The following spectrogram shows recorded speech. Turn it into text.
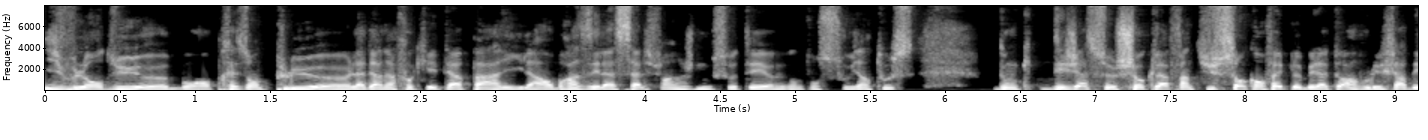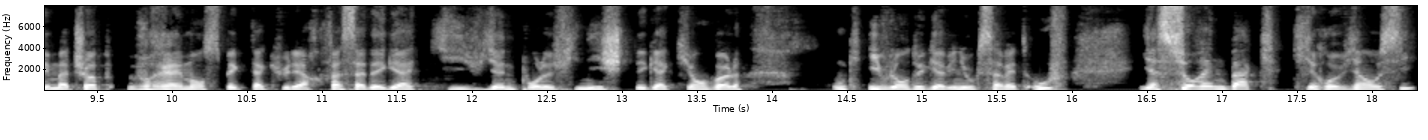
Yves Landu, euh, bon, en présente plus. Euh, la dernière fois qu'il était à Paris, il a embrasé la salle sur un genou sauté euh, dont on se souvient tous. Donc déjà ce choc-là, tu sens qu'en fait le Bellator a voulu faire des match-ups vraiment spectaculaires face à des gars qui viennent pour le finish, des gars qui en veulent. Donc Yves Landu, Gavin Hughes, ça va être ouf. Il y a Soren Bach qui revient aussi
